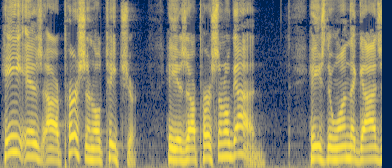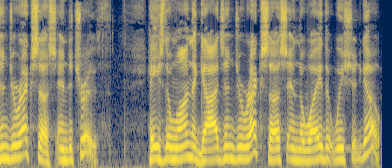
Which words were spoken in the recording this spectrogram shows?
He is our personal teacher. He is our personal guide. He's the one that guides and directs us into truth. He's the one that guides and directs us in the way that we should go.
